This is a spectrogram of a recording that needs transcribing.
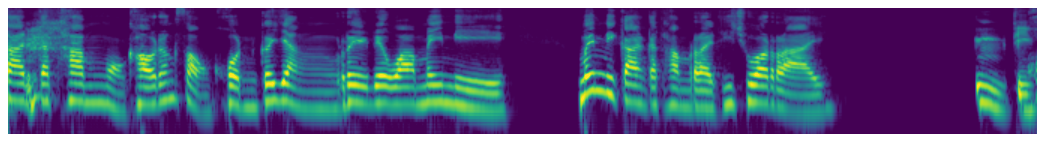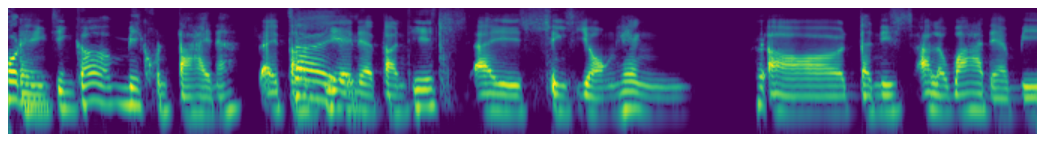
การกระทำของเขาทั้งสองคนก็ยังเรียกได้ว่าไม่มี ไม่มีการกระทำอะไรที่ชั่วร้าย อืมจริงคนแต่จริงๆก็มีคนตายนะไอตอนใช่ที่ไอ้เนี่ย ตอนที่ไอสิงสยองแห่งเอ่อดานิสอารวาสเนี่ย มี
